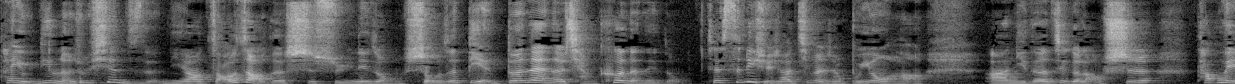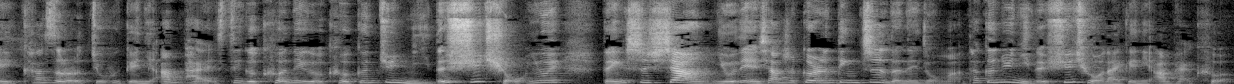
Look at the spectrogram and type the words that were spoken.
它有一定人数限制，你要早早的是属于那种守着点蹲在那儿抢课的那种，在私立学校基本上不用哈，啊，啊你的这个老师他会 counselor 就会给你安排这个课那个课，根据你的需求，因为等于是像有点像是个人定制的那种嘛，他根据你的需求来给你安排课。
